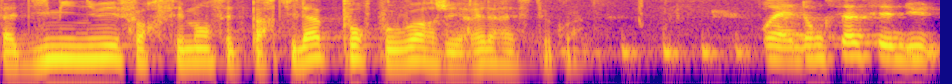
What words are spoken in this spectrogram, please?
as, diminué forcément cette partie-là pour pouvoir gérer le reste. Quoi. Ouais, donc ça c'est du,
